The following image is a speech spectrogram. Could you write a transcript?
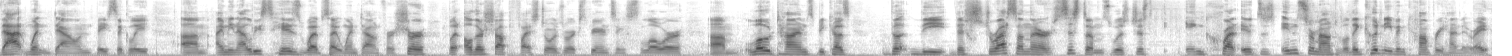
that went down basically. Um, I mean at least his website went down for sure but other Shopify stores were experiencing slower um, load times because the the the stress on their systems was just incredible it's just insurmountable. They couldn't even comprehend it right?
